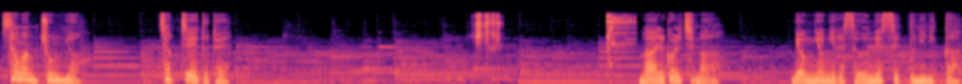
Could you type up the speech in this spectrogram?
상황 종료. 적재해도 돼. 말 걸지 마. 명령이라서 응했을 뿐이니까.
